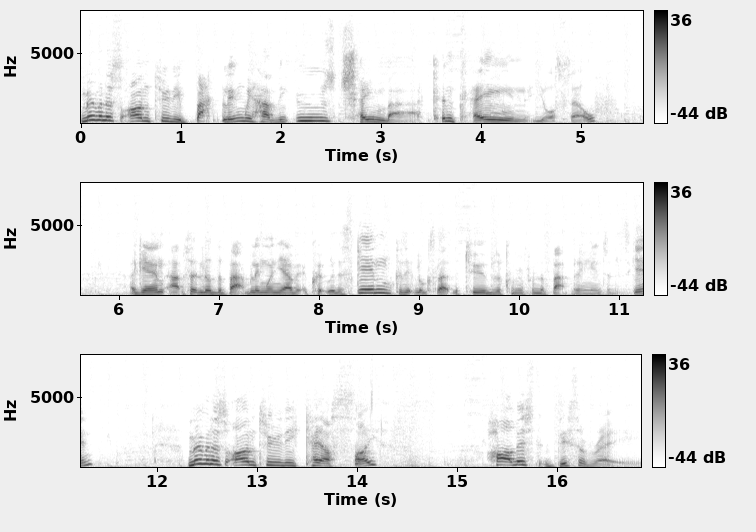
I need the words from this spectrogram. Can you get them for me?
Moving us on to the back bling, we have the Ooze Chamber. Contain yourself. Again, absolutely love the back bling when you have it equipped with the skin because it looks like the tubes are coming from the back bling into the skin. Moving us on to the Chaos Scythe. Harvest Disarray.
